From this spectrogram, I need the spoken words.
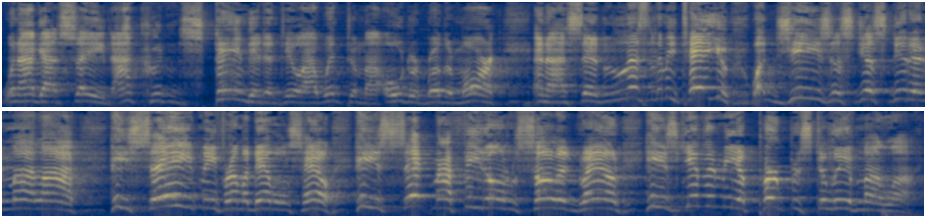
When I got saved, I couldn't stand it until I went to my older brother Mark and I said, Listen, let me tell you what Jesus just did in my life. He saved me from a devil's hell. He's set my feet on solid ground. He's given me a purpose to live my life.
